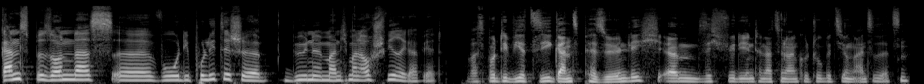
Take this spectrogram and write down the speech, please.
ganz besonders, äh, wo die politische Bühne manchmal auch schwieriger wird. Was motiviert Sie ganz persönlich, ähm, sich für die internationalen Kulturbeziehungen einzusetzen?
